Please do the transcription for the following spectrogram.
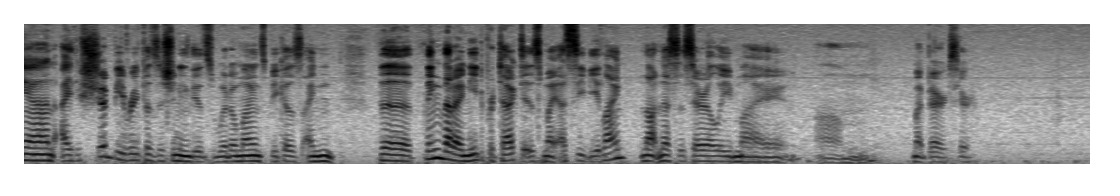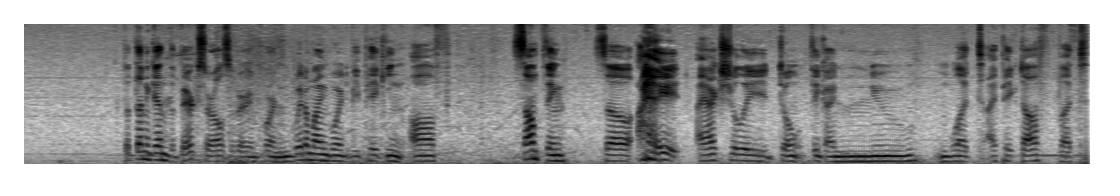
And I should be repositioning these widow mines because I the thing that I need to protect is my SCV line, not necessarily my um, my barracks here. But then again, the barracks are also very important. Widow mine going to be picking off something so I I actually don't think I knew what I picked off, but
